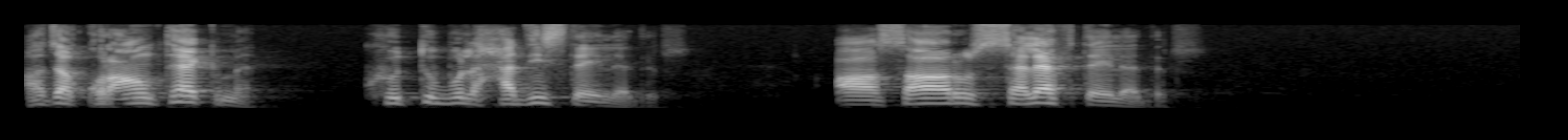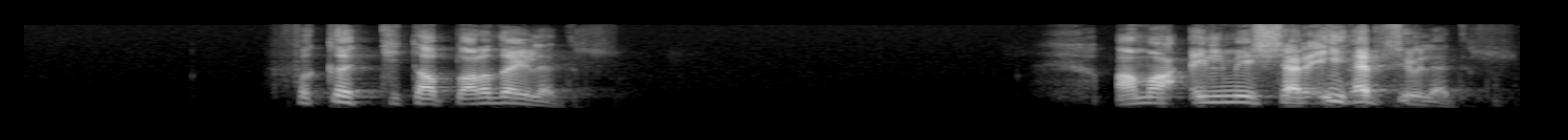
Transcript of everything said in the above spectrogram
Acaba Kur'an tek mi? Kutubul hadis de eyledir. Asarus selef de. Fıkıh kitapları da eyledir. Ama ilmi şer'i hepsi öyledir.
